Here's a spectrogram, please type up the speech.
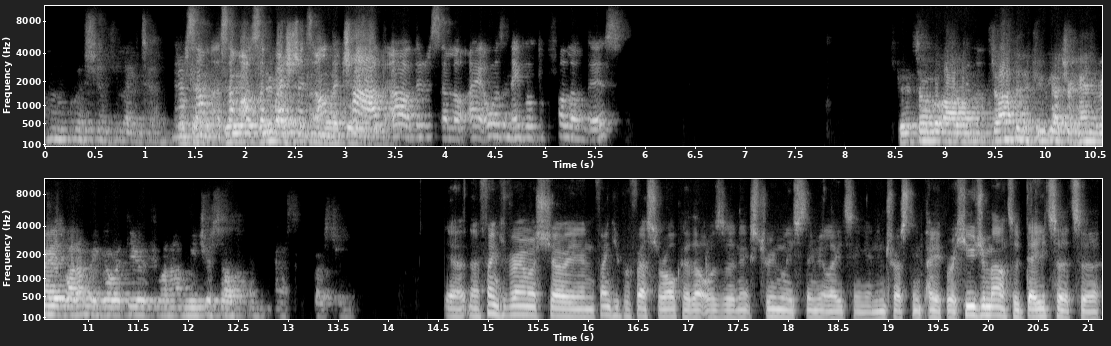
I have a question for later. There's Okay, some, some there- also there's questions on the like a- chat. Oh, there's a lot. I wasn't able to follow this. Good, so um, Jonathan, if you've got your hand raised, why don't we go with you if you want to unmute yourself and ask a question? Yeah, no, thank you very much, Joey, and thank you, Professor Olko. That was an extremely stimulating and interesting paper. A huge amount of data to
